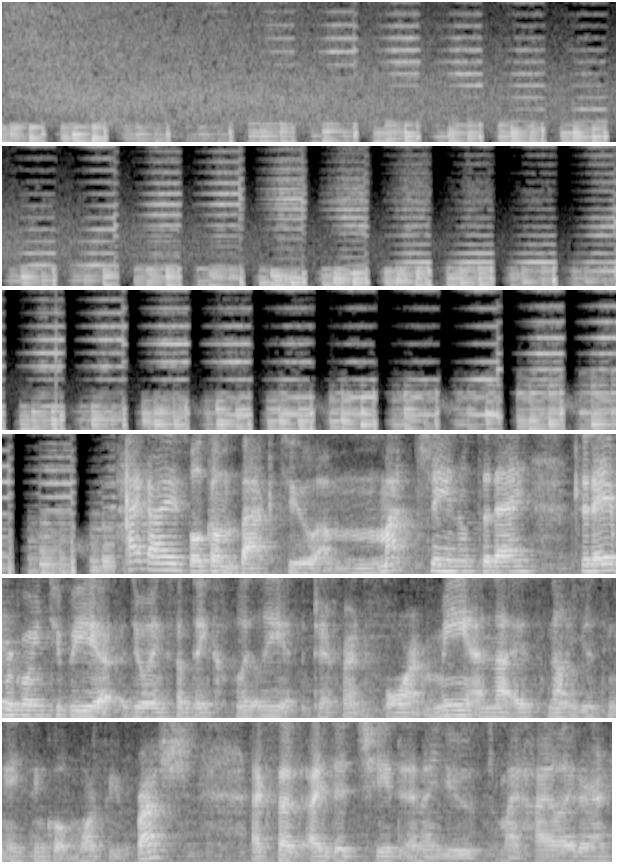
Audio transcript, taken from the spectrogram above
Hi guys, welcome back to my channel today. Today we're going to be doing something completely different for me and that is not using a single Morphe brush except I did cheat and I used my highlighter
